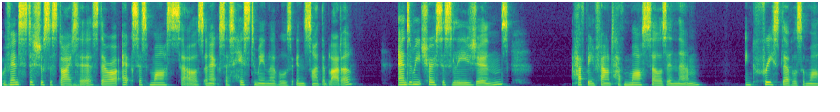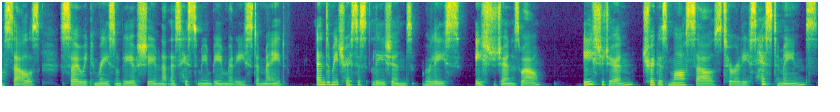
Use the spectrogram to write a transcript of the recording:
With interstitial cystitis, there are excess mast cells and excess histamine levels inside the bladder. Endometriosis lesions have been found to have mast cells in them, increased levels of mast cells, so we can reasonably assume that there's histamine being released and made. Endometriosis lesions release estrogen as well. Estrogen triggers mast cells to release histamines,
